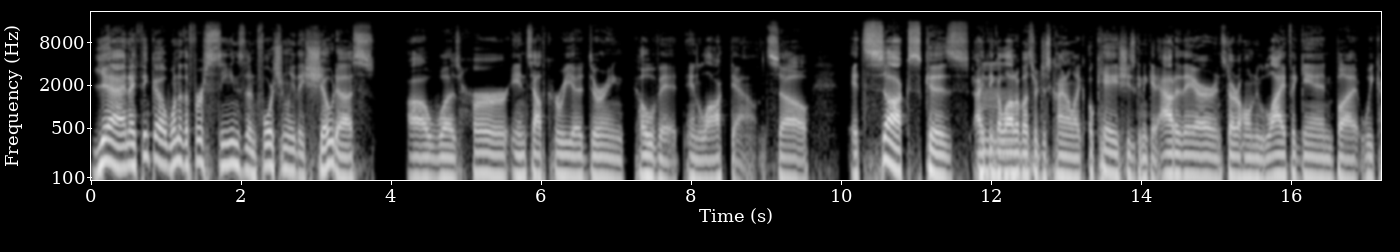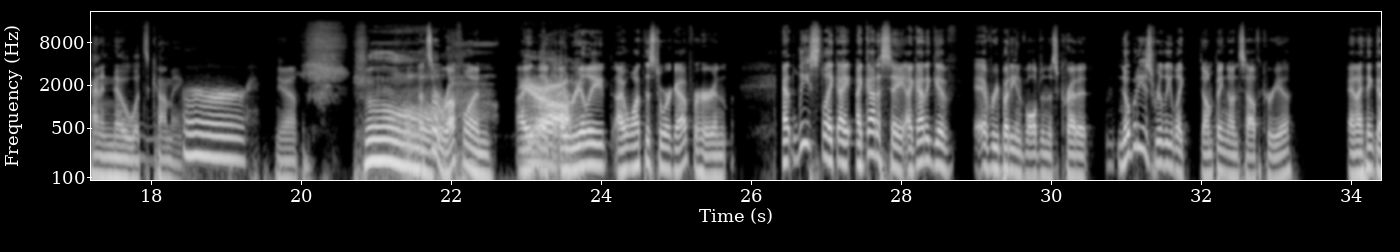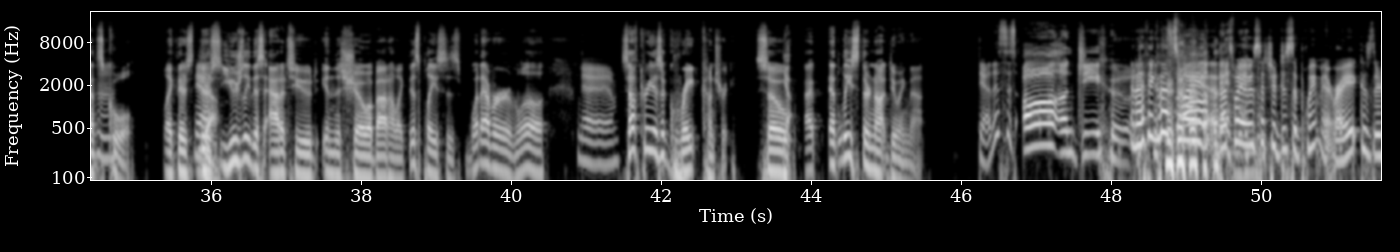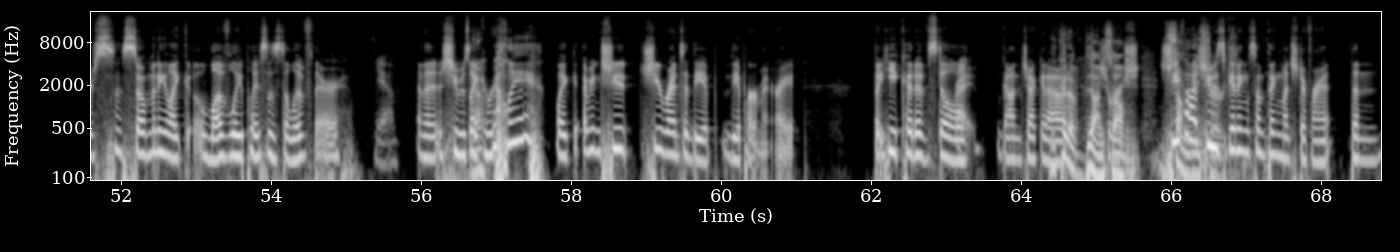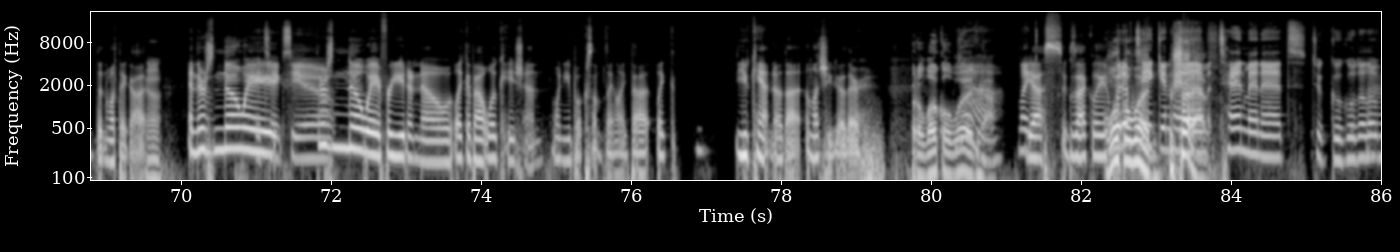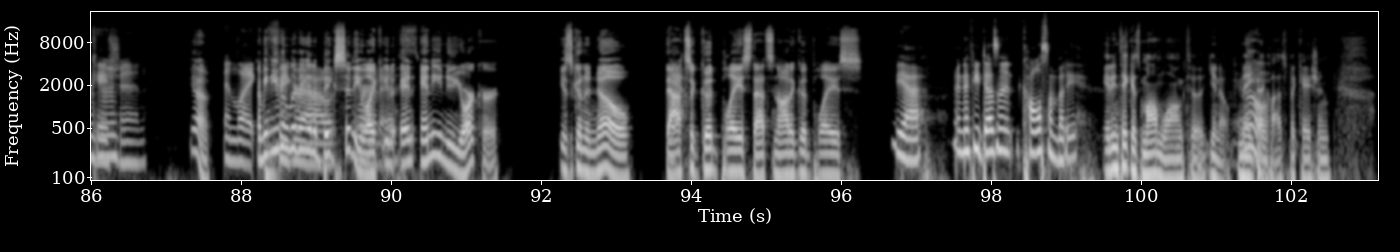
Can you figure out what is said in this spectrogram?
Yeah, and I think uh, one of the first scenes, that unfortunately, they showed us uh, was her in South Korea during COVID in lockdown. So it sucks because I think a lot of us are just kind of like, okay, she's going to get out of there and start a whole new life again, but we kind of know what's coming. Err. Yeah, that's a rough one. I like. I really. I want this to work out for her, and at least like I. I gotta say, I gotta give everybody involved in this credit. Nobody's really like dumping on South Korea, and I think that's Mhm. cool. Like there's Yeah. there's usually this attitude in this show about how like this place is whatever. and blah. Yeah, yeah, yeah. South Korea is a great country, so Yeah. I, at least they're not doing that. Yeah, this is all on Jihoon. And I think that's why that's why it was such a disappointment, right? Because there's so many like lovely places to live there. Yeah. And then she was like, Yeah. "Really?" Like, I mean, she she rented the the apartment, right? But he could have still right. gone to check it You out. could have done Sure, some. sh- She some thought she was getting something much different than than what they got. Yeah. And there's no It way takes you. there's no way for you to know like about location when you book something like that. Like you can't know that unless you go there. But a local would. Yeah. Like yes, exactly. it would have taken him have. ten minutes to Google the Mhm. location Yeah. and like. I mean, even living in a big city, like it you know, and any New Yorker is going to know that's a good place, that's not a good place. Yeah. And if he doesn't call somebody. It didn't take his mom long to, you know, make No. that classification.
